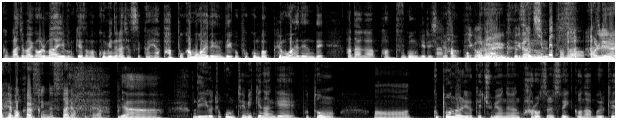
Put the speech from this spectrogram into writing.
그 마지막에 얼마나 이분께서 막 고민을 하셨을까? 야밥 볶아 먹어야 되는데 이거 볶음밥 해 먹어야 되는데 하다가 밥 두 공기를 아, 시켜서 밥 이거를 이런 침 뱉어서 권리를 회복할 수 있는 수단이 없을까요? 야 근데 이거 조금 재밌긴 한 게 보통 어 쿠폰을 이렇게 주면은 바로 쓸 수 있거나 뭐 이렇게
